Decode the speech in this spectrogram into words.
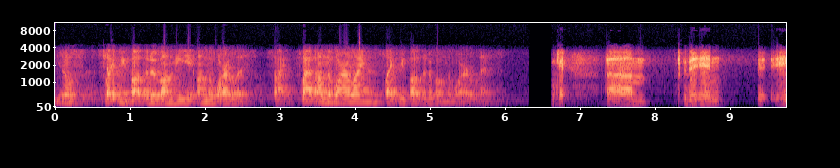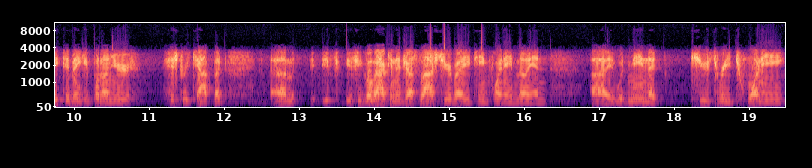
you know, slightly positive on the on the wireless side. Flat on the wireline and slightly positive on the wireless. Okay. And hate to make you put on your history cap, but um, if if you go back and adjust last year by 18.8 million, it would mean that Q3 2020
